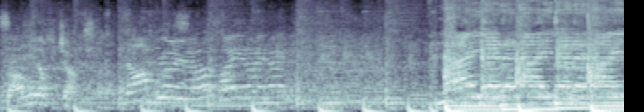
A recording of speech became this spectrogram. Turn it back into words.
zam yapacağım sana. Ne yapıyorsun ya? Hayır hayır hayır. Lay lay lay lay lay lay lay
